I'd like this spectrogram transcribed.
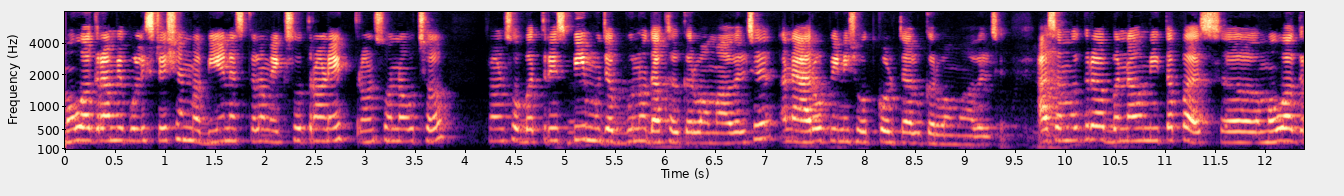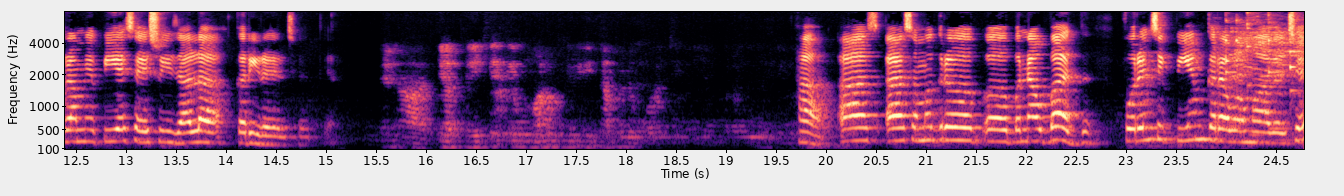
મહુવા ગ્રામ્ય પોલીસ સ્ટેશનમાં બીએનએસ કલમ એકસો ત્રણ એક, ત્રણસો નવ છ, ત્રણસો બત્રીસ બી મુજબ ગુનો દાખલ કરવામાં આવેલ છે અને આરોપીની શોધખોળ ચાલુ કરવામાં આવેલ છે. આ સમગ્ર બનાવની તપાસ મહુવા ગ્રામ્ય પીએસઆઈ શ્રી ઝાલા કરી રહેલ છે હા આ આ સમગ્ર બનાવ બાદ ફોરેન્સિક પીએમ કરાવવામાં આવેલ છે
